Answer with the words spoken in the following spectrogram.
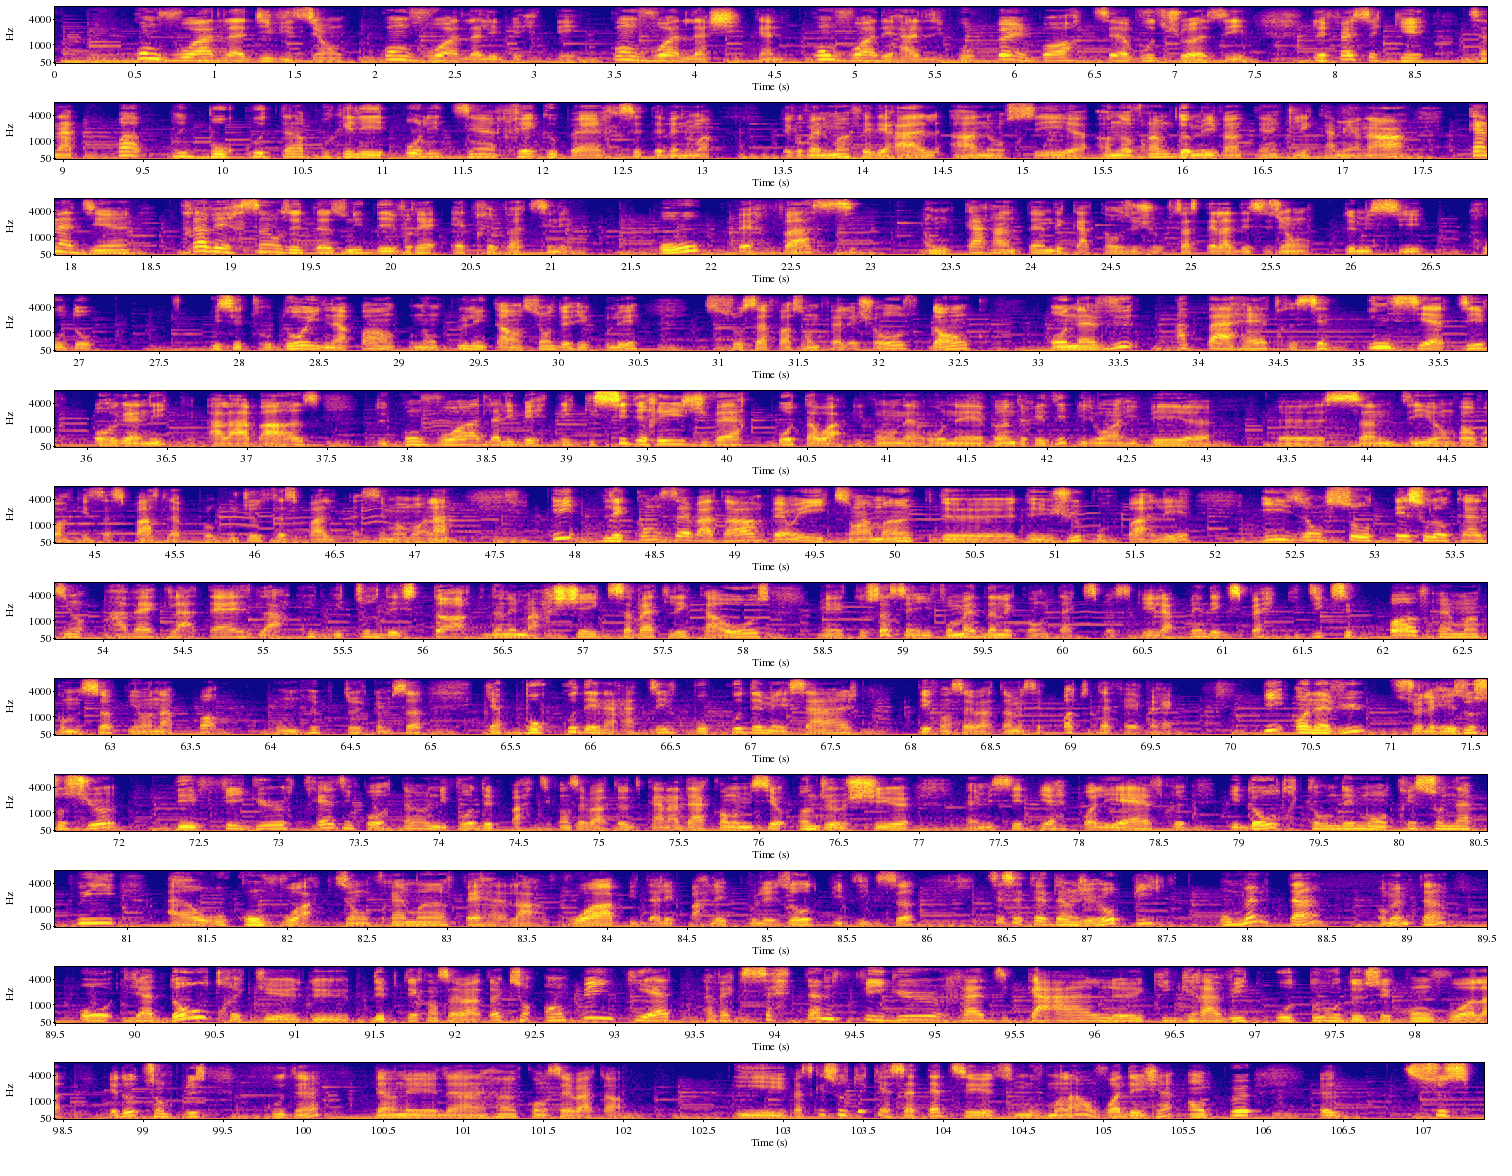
convoi de la division, convoi de la liberté, convoi de la chicane, convoi des radicaux, peu importe, c'est à vous de choisir. Le fait, c'est que ça n'a pas pris beaucoup de temps pour que les politiciens récupèrent cet événement. Le gouvernement fédéral a annoncé euh, en novembre 2021 que les camionneurs canadiens traversant aux États-Unis devraient être vaccinés ou faire face à une quarantaine de 14 jours. Ça, c'était la décision de M. Trudeau. M. Trudeau, il n'a pas non plus l'intention de reculer sur sa façon de faire les choses. Donc, on a vu apparaître cette initiative organique à la base du convoi de la liberté qui se dirige vers Ottawa. Ils vont, on est vendredi, puis ils vont arriver euh, euh, samedi. On va voir que ça se passe. Là, beaucoup de choses se passent à ce moment-là. Et les conservateurs, ben oui, ils sont en manque de, de jus pour parler. Ils ont sauté sur l'occasion avec la thèse de la rupture des stocks dans les marchés, que ça va être les chaos. Mais tout ça, il faut mettre dans le contexte parce qu'il y a plein d'experts qui disent que c'est pas vraiment comme ça, puis on n'a pas une rupture comme ça. Il y a beaucoup de narratifs, beaucoup de messages des conservateurs, mais c'est pas tout à fait vrai. Puis on a vu sur les réseaux sociaux des figures très importantes au niveau des partis conservateurs du Canada, comme M. Andrew Scheer, euh, M. Pierre Poilièvre et d'autres qui ont démontré son appui au convoi, qu'ils ont vraiment fait leur voix, puis d'aller parler pour les autres, puis dit que ça, c'était dangereux. Puis au même temps, en même temps, Il y a d'autres de députés conservateurs qui sont un peu inquiets avec certaines figures radicales qui gravitent autour de ce convoi-là. Et d'autres sont plus prudents dans les, rangs conservateurs. Et parce que surtout qu'à sa tête, ce, ce mouvement-là, on voit des gens un peu euh, suspects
